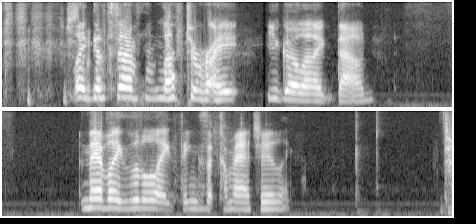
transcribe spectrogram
Just Like instead of from left to right, you go like down. And they have like little like things that come at you, like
